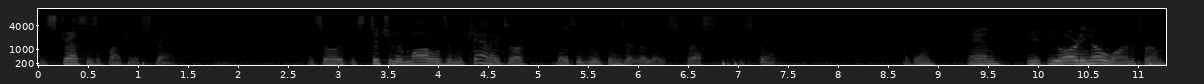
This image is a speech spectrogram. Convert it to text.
and stress is a function of strain. And so constitutive models in mechanics are basically things that relate stress to strain. Okay? And you, you already know one from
